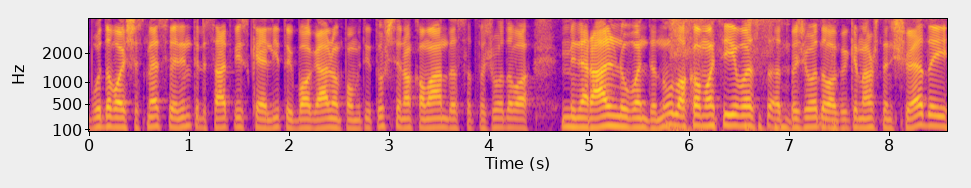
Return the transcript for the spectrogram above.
būdavo iš esmės vienintelis atvejis, kai elitui buvo galima pamatyti užsienio komandas, atvažiuodavo mineralinių vandenų lokomotyvas, atvažiuodavo kokie nors ten švedai,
